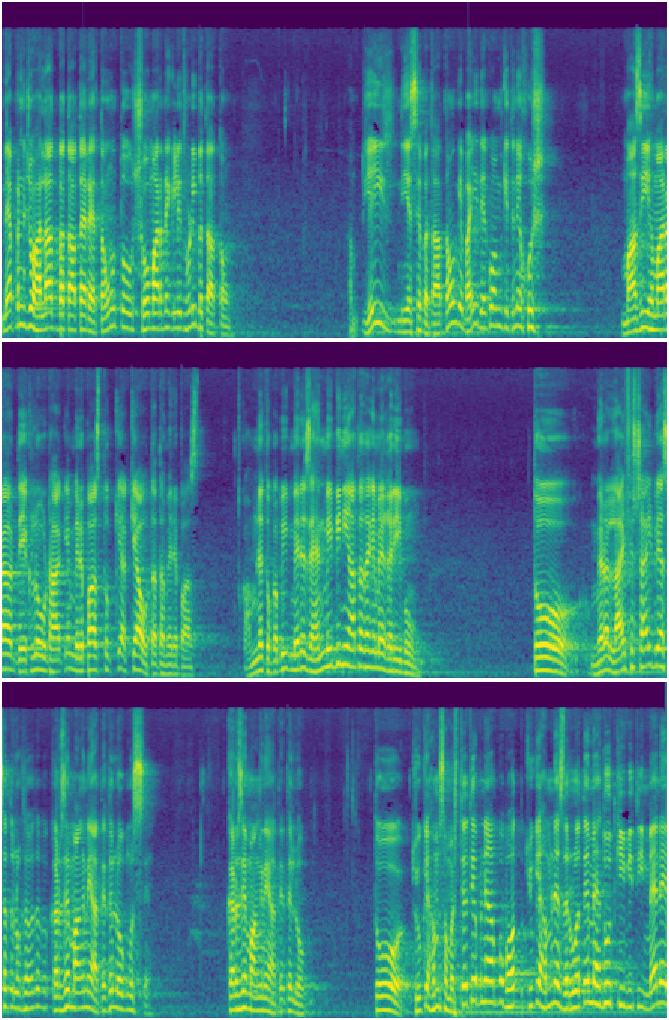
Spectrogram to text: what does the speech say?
मैं अपने जो हालात बताता रहता हूँ तो शो मारने के लिए थोड़ी बताता हूँ। यही नीयत से बताता हूँ कि भाई देखो हम कितने खुश। माजी हमारा देख लो उठा के, मेरे पास तो क्या क्या होता था मेरे पास? तो हमने तो कभी, मेरे जहन में भी नहीं आता था कि मैं गरीब हूँ। तो मेरा लाइफ स्टाइल भी ऐसा तो लोग था कर्जे मांगने आते थे लोग मुझसे। कर्जे मांगने आते थे लोग। तो क्योंकि हम समझते थे अपने आप को बहुत, क्योंकि हमने ज़रूरतें महदूद की हुई थी। मैंने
